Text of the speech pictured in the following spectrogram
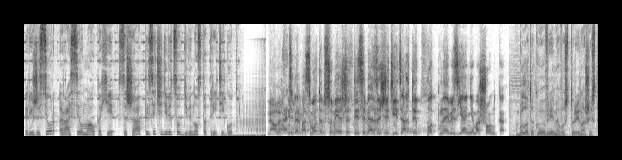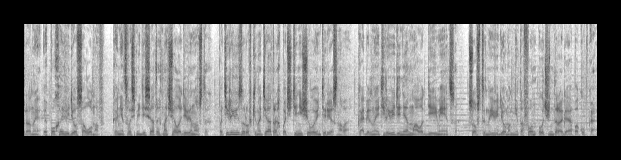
Режиссер Рассел Малкахи. США, 1993 год. А теперь посмотрим, сумеешь ли ты себя защитить. Ах ты, потная обезьянья мошонка. Было такое время в истории нашей страны. Эпоха видеосалонов. Конец 80-х, начало 90-х. По телевизору в кинотеатрах почти ничего интересного. Кабельное телевидение мало где имеется. Собственный видеомагнитофон – очень дорогая покупка.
